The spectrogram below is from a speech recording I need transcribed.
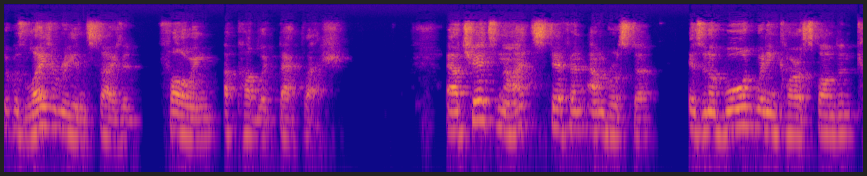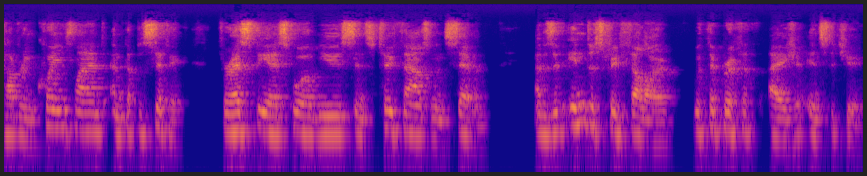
but was later reinstated following a public backlash. Our chair tonight, Stefan Armbruster, is an award winning correspondent covering Queensland and the Pacific for SBS World News since 2007 and is an industry fellow with the Griffith Asia Institute.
